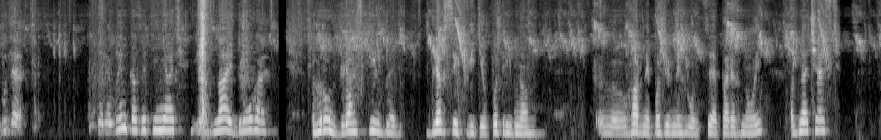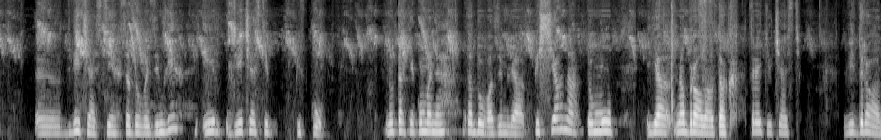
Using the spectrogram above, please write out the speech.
Буде деревинка затінять, і одна, і друга. Грунт для стільби, для всіх квітів потрібно е, гарний поживний ґрунт. Це перегной, одна часть, дві часті садової землі і дві часті піску. Ну, так як у мене садова земля піщана, тому я набрала отак третю часть відра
